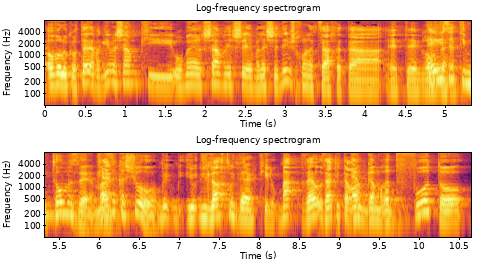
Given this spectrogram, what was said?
אוברלוק הוטל, הם מגיעים לשם כי הוא אומר שם יש אה, מלא שדים שיכולים לנצח את ה... את אה, גרום איזה. טמטום זה, מה כן. זה קשור? You lost me there, כאילו, מה, זהו, זה הפתרון? הם גם רדפו אותו,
